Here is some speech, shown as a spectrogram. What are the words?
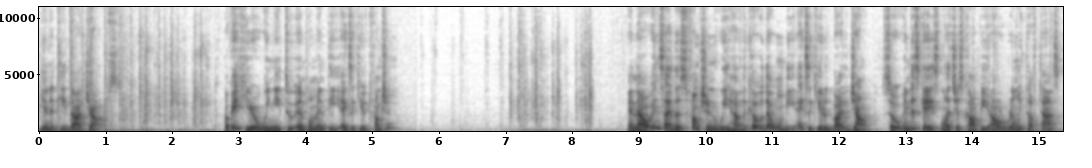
unity.jobs. Okay, here we need to implement the execute function. And now inside this function, we have the code that will be executed by the job. So in this case, let's just copy our really tough task.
